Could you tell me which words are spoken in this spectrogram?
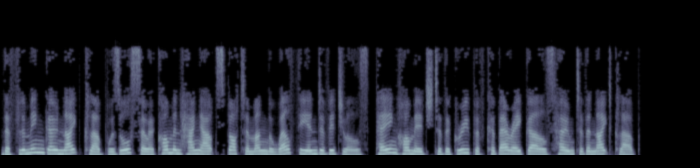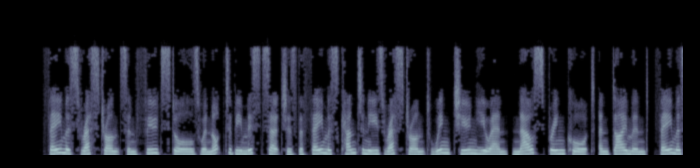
The Flamingo nightclub was also a common hangout spot among the wealthy individuals, paying homage to the group of cabaret girls home to the nightclub. Famous restaurants and food stalls were not to be missed such as the famous Cantonese restaurant Wing Choon Yuen now Spring Court and Diamond, famous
